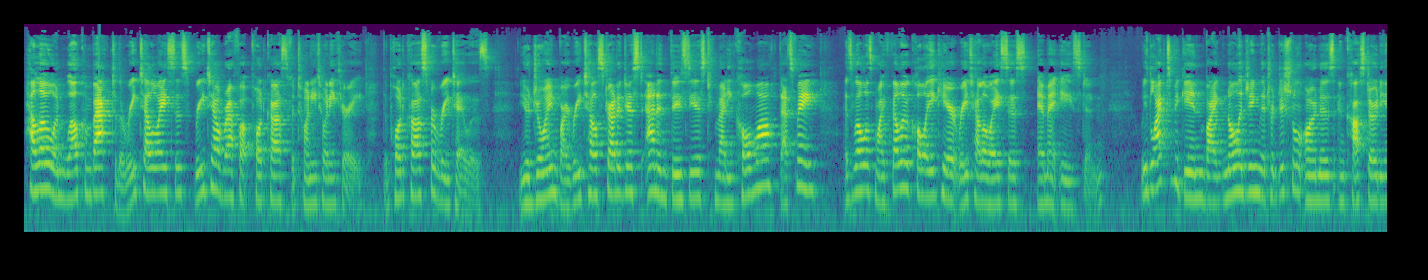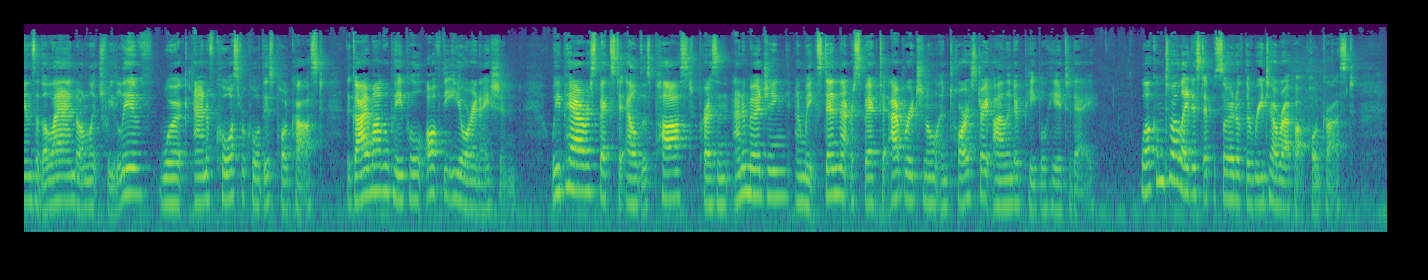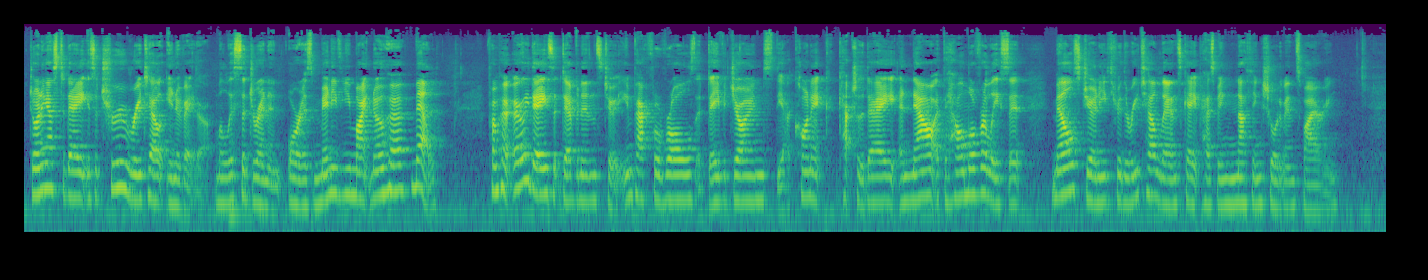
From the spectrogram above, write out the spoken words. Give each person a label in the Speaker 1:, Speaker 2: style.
Speaker 1: Hello and welcome back to the RetailOasis Retail Wrap Up Podcast for 2023, the podcast for retailers. You're joined by retail strategist and enthusiast Maddie Colmar, that's me, as well as my fellow colleague here at RetailOasis, Emma Easton. We'd like to begin by acknowledging the traditional owners and custodians of the land on which we live, work, and of course record this podcast, the Gai-mariagal people of the Eora Nation. We pay our respects to elders past, present, and emerging, and we extend that respect to Aboriginal and Torres Strait Islander people here today. Welcome to our latest episode of the Retail Wrap Up podcast. Joining us today is a true retail innovator, Melissa Drennan, or as many of you might know her, Mel. From her early days at Debenhams to her impactful roles at David Jones, The Iconic, Catch of the Day, and now at the helm of ReleaseIt, Mel's journey through the retail landscape has been nothing short of inspiring.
